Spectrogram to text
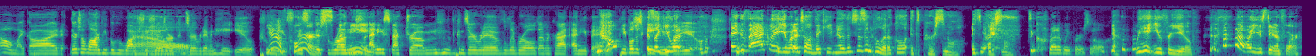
Oh my God. There's a lot of people who watch wow. these shows are conservative and hate you. Please. Yeah, of course. This, this runs I mean, any spectrum, conservative, liberal, Democrat, anything. No, like, people just hate like you, you, want, you. Exactly. You want to tell Vicki, no, this isn't political. It's personal. It's personal. it's incredibly personal. Yeah. We hate you for you. Not what you stand for.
